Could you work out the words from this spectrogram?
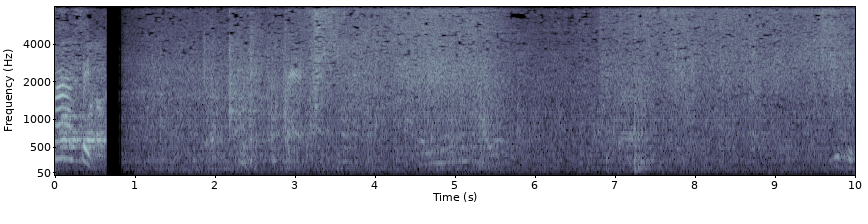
ห้าสิบ ยี่สิบ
